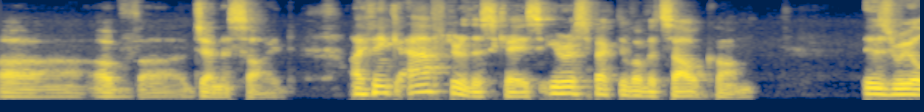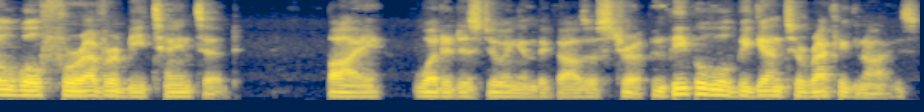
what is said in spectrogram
uh, of uh, genocide. I think after this case, irrespective of its outcome, Israel will forever be tainted by what it is doing in the Gaza Strip, and people will begin to recognize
